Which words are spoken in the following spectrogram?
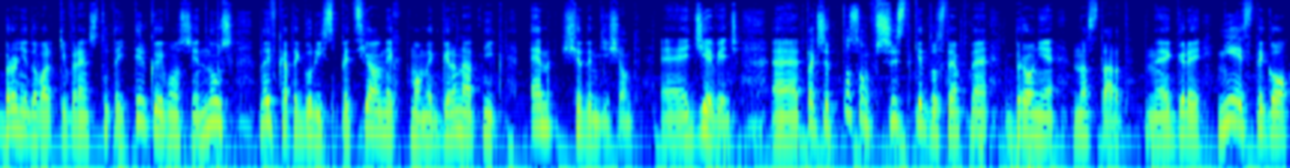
Bronie do walki wręcz tutaj tylko i wyłącznie nóż. No i w kategorii specjalnych mamy granatnik M79. E, także to są wszystkie dostępne bronie na start e, gry. Nie jest tego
